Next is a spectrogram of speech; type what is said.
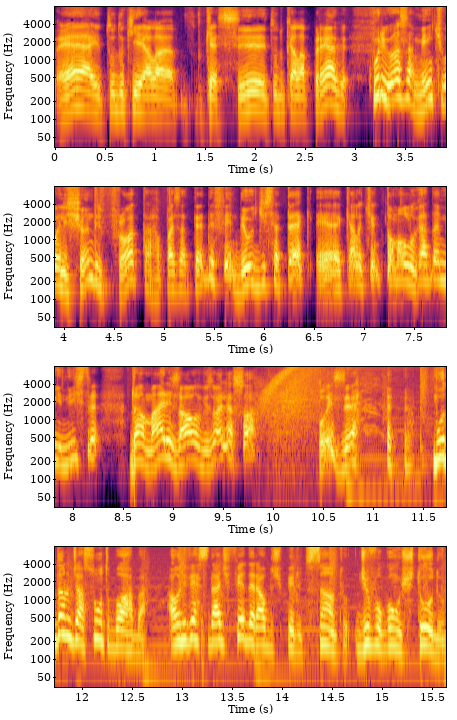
é e tudo que ela quer ser e tudo que ela prega. Curiosamente, o Alexandre Frota, rapaz, até defendeu, disse até é, que ela tinha tomar o lugar da ministra Damares Alves. Olha só. Pois é. Mudando de assunto, Borba, a Universidade Federal do Espírito Santo divulgou um estudo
